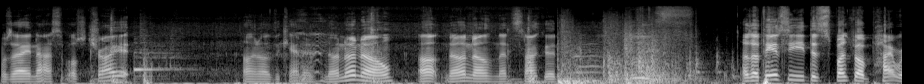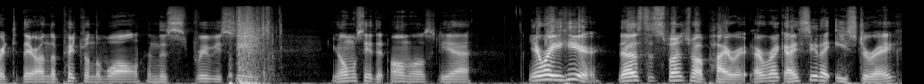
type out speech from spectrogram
Was I not supposed to try it? Oh no, the cannon. No, no, no. Oh, no, no, that's not good. Oof. I was thinking see the SpongeBob pirate there on the picture on the wall in this previous scene. You almost saved it, almost, yeah. Yeah, right here. That's the SpongeBob pirate. Alright, I see that Easter egg.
